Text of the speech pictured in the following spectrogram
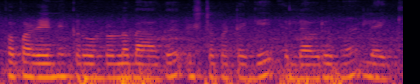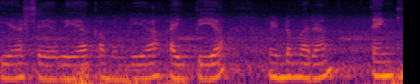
അപ്പോൾ പഴയ നിക്കർ കൊണ്ടുള്ള ബാഗ് ഇഷ്ടപ്പെട്ടെങ്കിൽ എല്ലാവരും ഒന്ന് ലൈക്ക് ചെയ്യുക ഷെയർ ചെയ്യുക കമന്റ് ചെയ്യുക ഹൈപ്പ് ചെയ്യുക. വീണ്ടും വരാം. താങ്ക്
